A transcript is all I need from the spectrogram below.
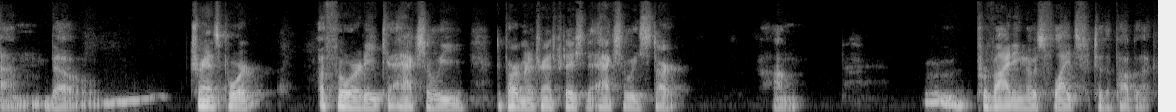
um, the transport authority to actually Department of Transportation to actually start um, providing those flights to the public.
